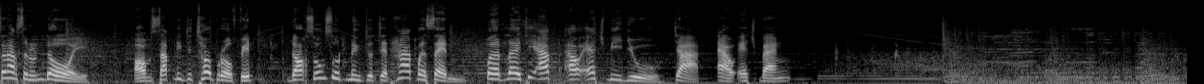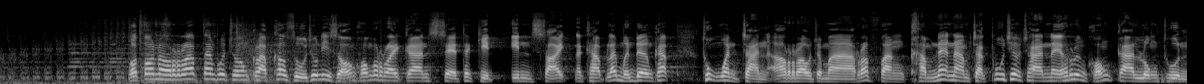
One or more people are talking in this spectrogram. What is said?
สนับสนุนโดย ออมทรัพย์ดิจิทัลโปรฟิตดอกสูงสุด 1.75%เปิดเลยที่แอป LHBU จาก LH Bank ขอต้อนรับท่านผู้ชมกลับเข้าสู่ช่วงที่ 2 ของรายการเศรษฐกิจ Insight นะครับ และเหมือนเดิมครับ ทุกวันจันทร์เราจะมารับฟังคำแนะนำจากผู้เชี่ยวชาญในเรื่องของการลงทุน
